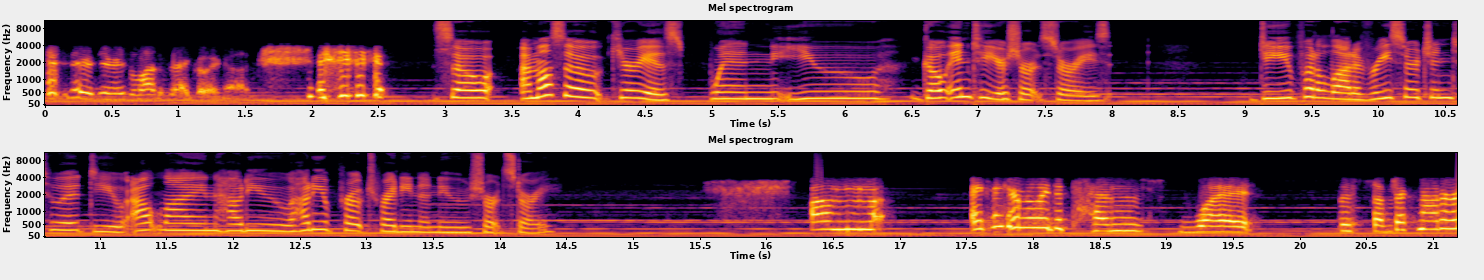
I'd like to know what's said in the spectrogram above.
there, there is a lot of that going on. so I'm also curious when you go into your short stories do you put a lot of research into it? Do you outline? How do you how do you approach writing a new short story? Um, I think it really depends what the subject matter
